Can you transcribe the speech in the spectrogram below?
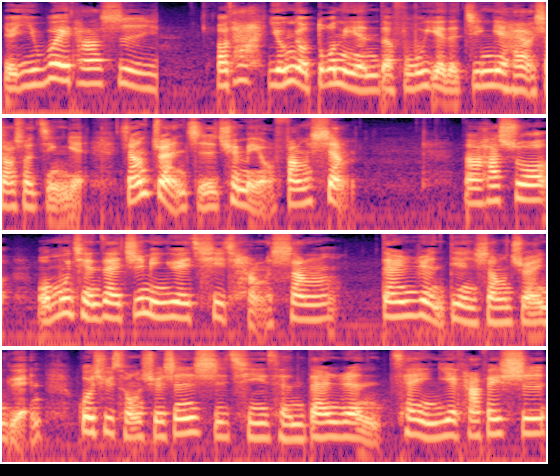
有一位他是。哦，他拥有多年的服务业的经验，还有销售经验，想转职却没有方向。那他说：“我目前在知名乐器厂商担任电商专员，过去从学生时期曾担任餐饮业咖啡师，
